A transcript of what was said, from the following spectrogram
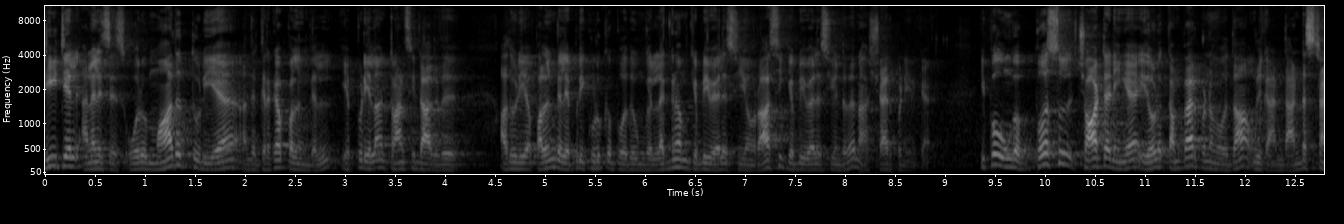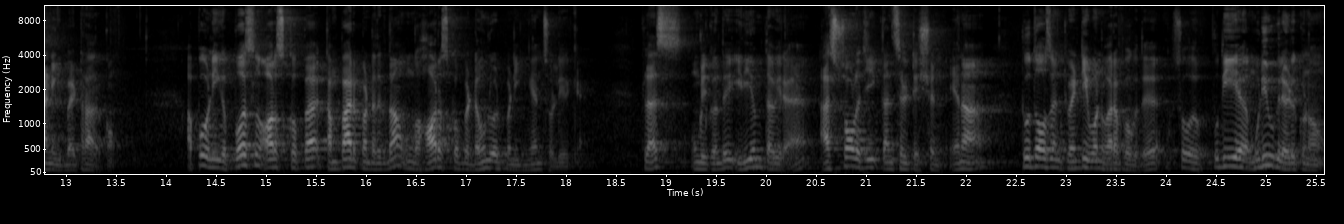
டீட்டெயில் அனாலிசிஸ் ஒரு மாதத்துடைய அந்த கிரக பலன்கள் எப்படியெல்லாம் டிரான்ஸ்லேட் ஆகுது? அதோடைய பலன்கள் எப்படி கொடுக்க போகுது உங்கள் லக்னம்க்கு எப்படி வேலை செய்யும் ராசிக்கு எப்படி வேலை செய்யுன்றதை நான் ஷேர் பண்ணியிருக்கேன். இப்போது உங்கள் பர்சனல் சார்ட்டை நீங்கள் இதோட கம்பேர் பண்ணும்போது தான் உங்களுக்கு அந்த அண்டர்ஸ்டாண்டிங் பெட்டராக இருக்கும். அப்போது நீங்கள் பர்சனல் ஹாரோஸ்கோப்பை கம்பேர் பண்ணுறதுக்கு தான் உங்கள் ஹாரோஸ்கோப்பை டவுன்லோட் பண்ணிக்கிங்கன்னு சொல்லியிருக்கேன். ப்ளஸ் உங்களுக்கு வந்து இதையும் தவிர அஸ்ட்ராலஜி கன்சல்டேஷன் ஏன்னா டூ தௌசண்ட் டுவெண்ட்டி ஒன் வரப்போகுது. ஸோ புதிய முடிவுகள் எடுக்கணும்.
